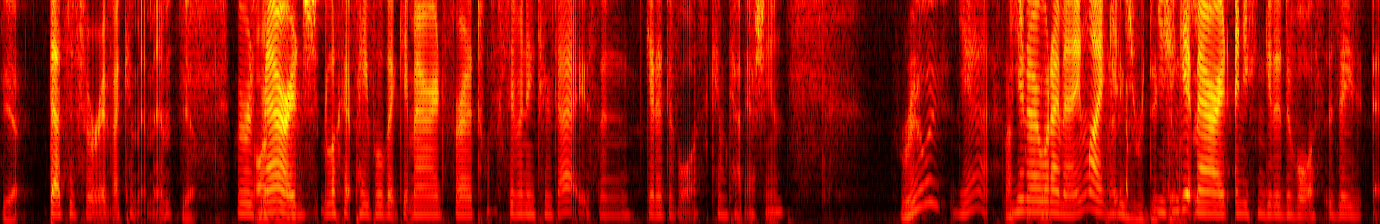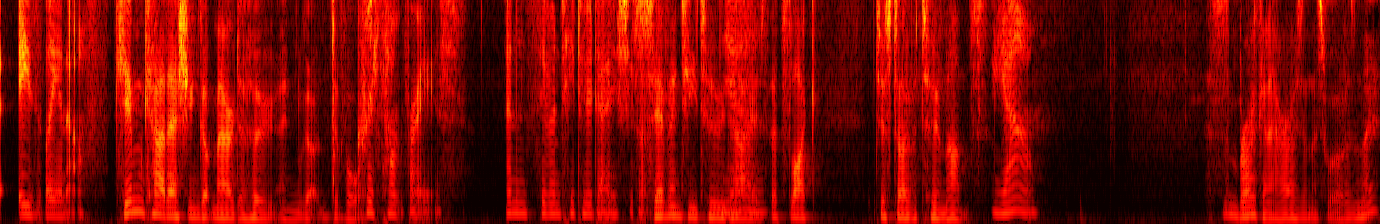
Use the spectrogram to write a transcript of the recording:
Yeah. That's a forever commitment. Yeah. Whereas I agree. marriage, look at people that get married for 72 days and get a divorce. Kim Kardashian. Really? Yeah. That's- you know what I mean? Like, that is you can get married and you can get a divorce as eas easily enough. Kim Kardashian got married to who and got divorced? Kris Humphries. And in 72 days, she got. 72 Yeah. days. That's like just over two months. Yeah. There's some broken arrows in this world, isn't there?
